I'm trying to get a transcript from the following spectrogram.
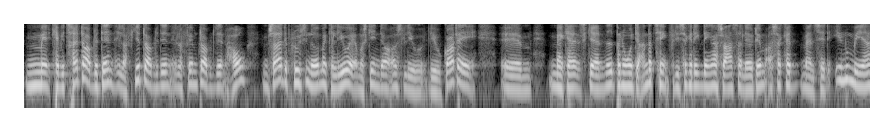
men kan vi tredoble den, eller firedoble den, eller femdoble den hov, så er det pludselig noget, man kan leve af, og måske endda også leve, leve godt af. Øhm, man kan skære ned på nogle af de andre ting, fordi så kan det ikke længere svare sig at lave dem, og så kan man sætte endnu mere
